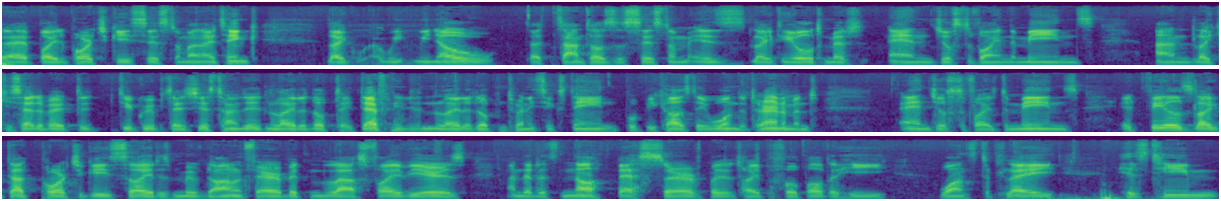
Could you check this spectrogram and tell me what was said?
uh, by the Portuguese system, and I think like we, we know that Santos' system is like the ultimate end justifying the means. And like you said about the, the group stage, this time they didn't light it up. They definitely didn't light it up in 2016, but because they won the tournament, end justifies the means. It feels like that Portuguese side has moved on a fair bit in the last five years, and that it's not best served by the type of football that he wants to play. His team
